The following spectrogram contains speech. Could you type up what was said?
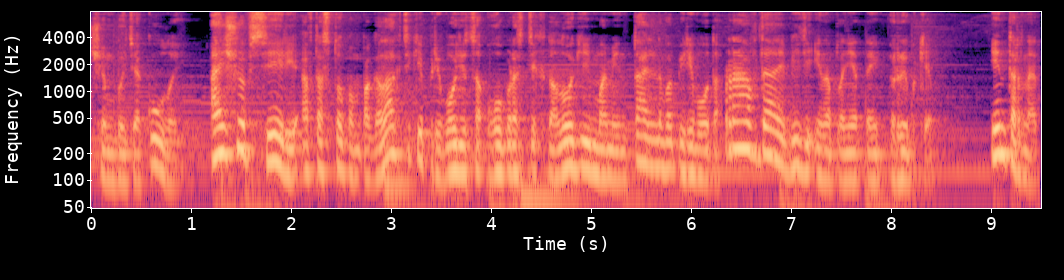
чем быть акулой. А еще в серии «Автостопом по галактике» приводится образ технологии моментального перевода, правда в виде инопланетной рыбки. Интернет.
